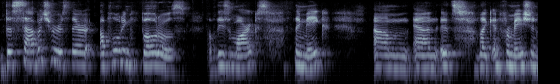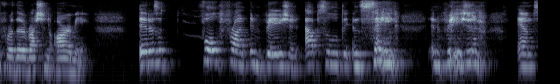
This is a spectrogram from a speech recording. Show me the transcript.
the saboteurs, they're uploading photos of these marks they make. Um, and it's like information for the Russian army. It is a full front invasion, absolutely insane invasion. And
